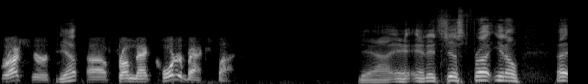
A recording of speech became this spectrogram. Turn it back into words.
rusher Yep. uh, from that quarterback spot. Yeah, and, and it's just for you know, uh,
